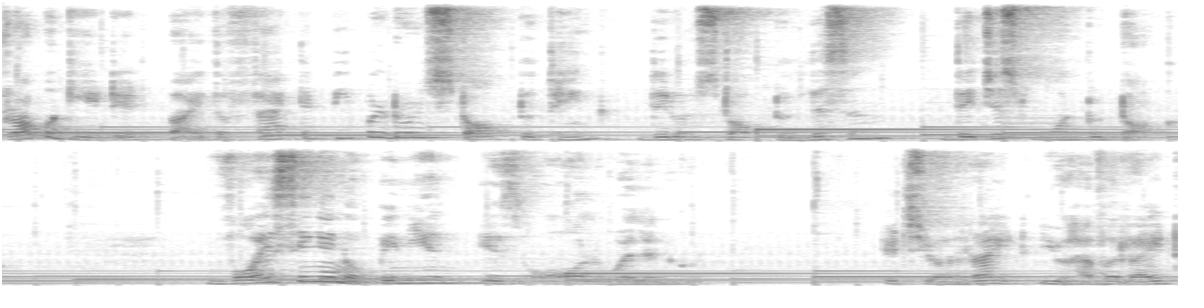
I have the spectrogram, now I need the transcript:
propagated by the fact that people don't stop to think, they don't stop to listen, they just want to talk. Voicing an opinion is all well and good. It's your right, you have a right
